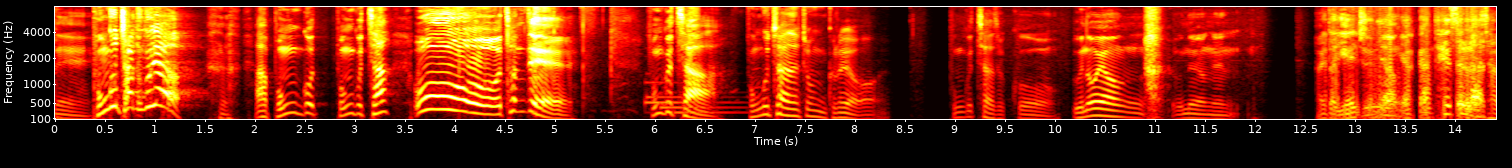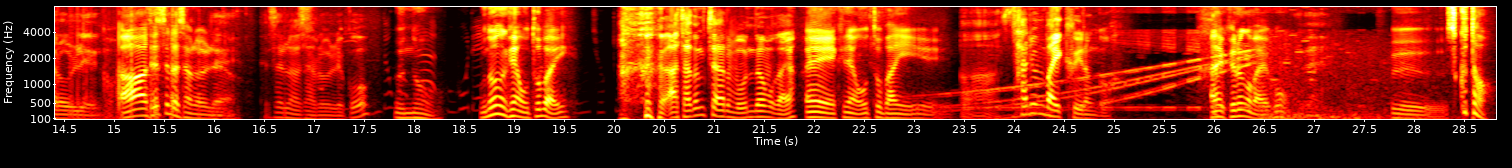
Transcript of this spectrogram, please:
네. 봉구차 누구야? 아 봉구 봉구차? 오 천재 봉구차 봉구차는 좀 그래요. 봉구차 좋고 은호 형 은호 형은 아니다 예준이 형 약간 테슬라 잘 어울리는 거 아 테슬라 잘 어울려요. 네. 테슬라 잘 어울리고 은호. 은호는 그냥 오토바이. 아 자동차로 못 넘어가요? 예, 그냥 오토바이. 아 사륜 바이크 이런 거 아니 그런 거 말고 네. 그 스쿠터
